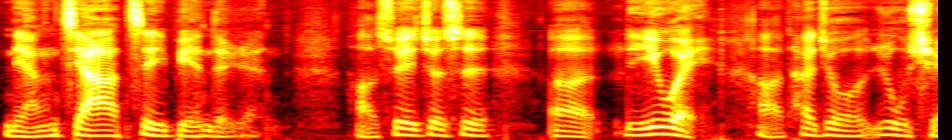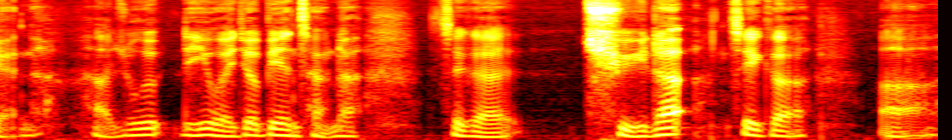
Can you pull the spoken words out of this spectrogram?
娘家这边的人。啊，所以就是呃，李伟啊，他就入选了啊，如李伟就变成了这个娶了这个呃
